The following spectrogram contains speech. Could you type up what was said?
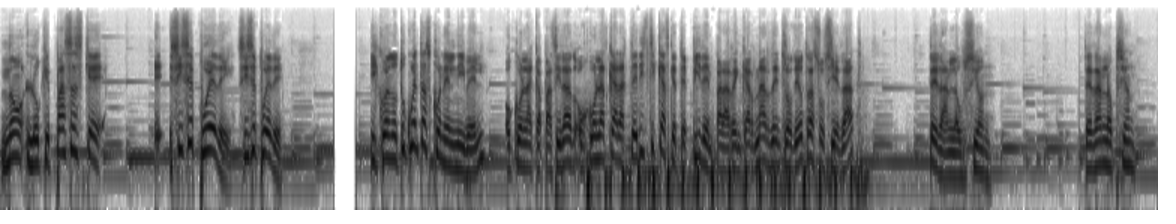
No, lo que pasa es que eh, sí se puede, sí se puede. Y cuando tú cuentas con el nivel, o con la capacidad, o con las características que te piden para reencarnar dentro de otra sociedad, te dan la opción. te dan la opción.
